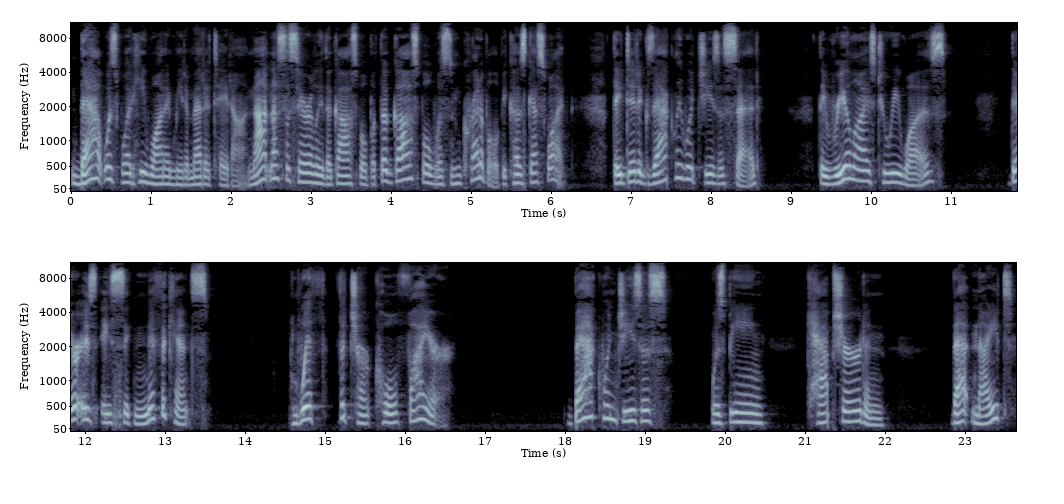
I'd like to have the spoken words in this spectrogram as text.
That was what he wanted me to meditate on. Not necessarily the gospel, but the gospel was incredible because guess what? They did exactly what Jesus said. They realized who he was. There is a significance with the charcoal fire. Back when Jesus was being captured, and that night,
